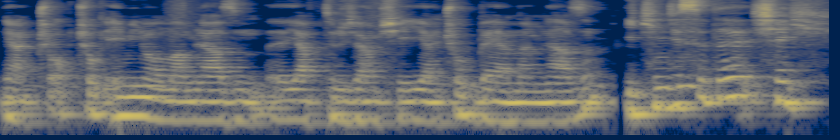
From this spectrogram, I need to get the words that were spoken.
Yani çok çok emin olmam lazım e, yaptıracağım şeyi yani çok beğenmem lazım. İkincisi de şey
